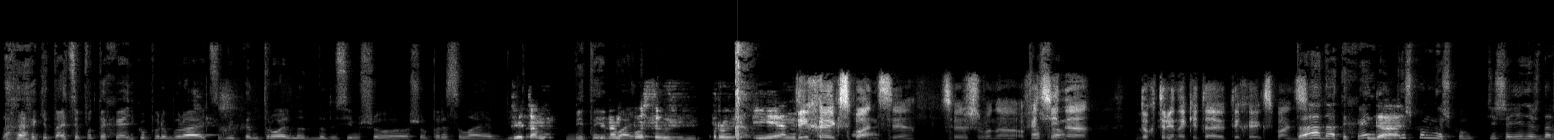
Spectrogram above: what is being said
китайці потихеньку перебирають собі контроль над, над усім, що, що пересилає Ти біти, там, біти і там постив про VPN. Тиха експансія. Це ж вона офіційна доктрина Китаю, тиха експансія. Да, да, тихенько, Да. тишком-нишком. Тіше їдеш, далі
